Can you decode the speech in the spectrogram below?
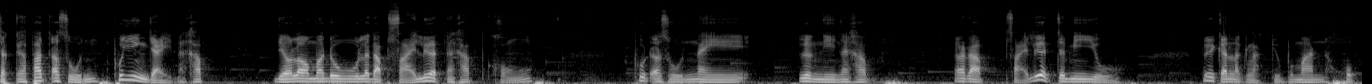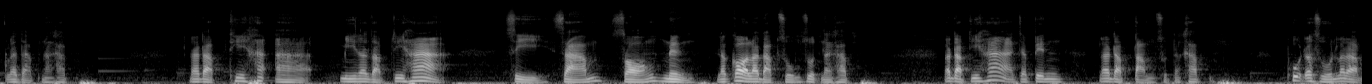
จักรพรรดิอสูรผู้ยิ่งใหญ่นะครับ เดี๋ยวเรามาดูระดับสายเลือดนะครับของพูดอสูรในเรื่องนี้นะครับ ระดับสายเลือดจะมีอยู่ ด้วยกันหลักๆ อยู่ประมาณ 6 ระดับนะครับ ระดับที่ห้าอ่ามีระดับที่ 5 4 3 2 1 แล้วก็ระดับสูงสุดนะครับ ระดับที่ 5 จะเป็นระดับต่ำสุดนะครับ พูดอสูรระดับ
